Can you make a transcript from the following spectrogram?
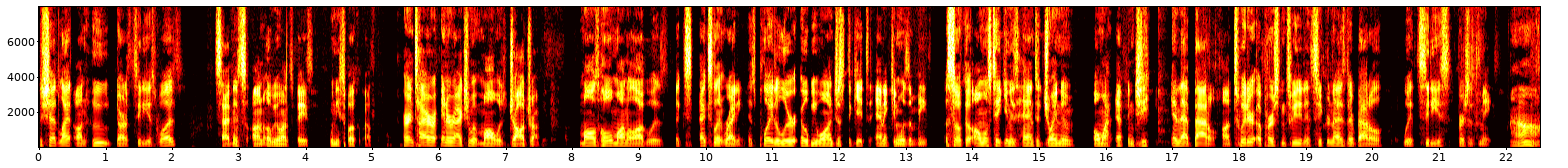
to shed light on who Darth Sidious was. Sadness on Obi Wan's face when he spoke about them. Her entire interaction with Maul was jaw dropping. Maul's whole monologue was ex- excellent writing. His play to lure Obi Wan just to get to Anakin was amazing. Ahsoka almost taking his hand to join him. Oh my effing G. In that battle. On Twitter, a person tweeted and synchronized their battle with Sidious versus Mace. Oh.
